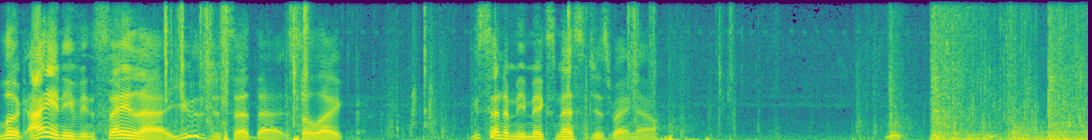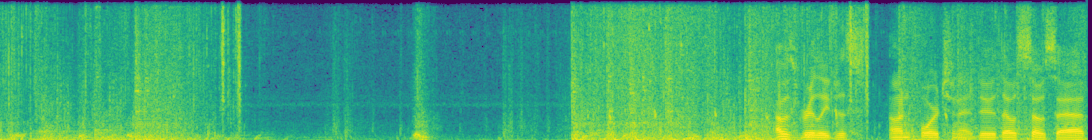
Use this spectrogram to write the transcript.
Look, I ain't even say that. You just said that. So like, you sending me mixed messages right now. I was really just unfortunate, dude. That was so sad.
